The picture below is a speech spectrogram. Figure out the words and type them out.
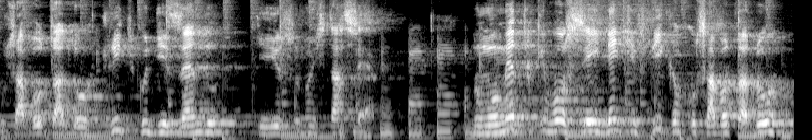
o sabotador crítico dizendo que isso não está certo. No momento que você identifica o sabotador,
